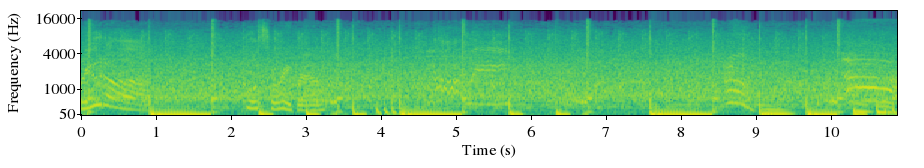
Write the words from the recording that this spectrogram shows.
brutal. Cool story, bro. Ah! Ah!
